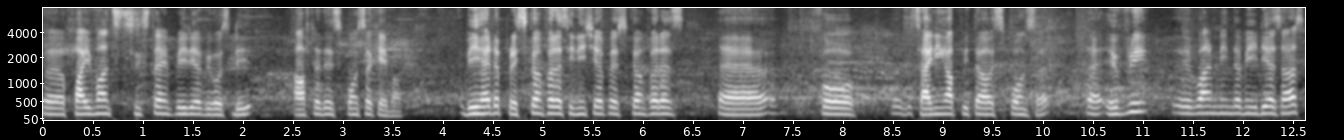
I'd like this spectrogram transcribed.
uh, five months, six time period because the, after the sponsor came up. We had a press conference, initial press conference uh, for signing up with our sponsor. Uh, everyone in the media asked,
